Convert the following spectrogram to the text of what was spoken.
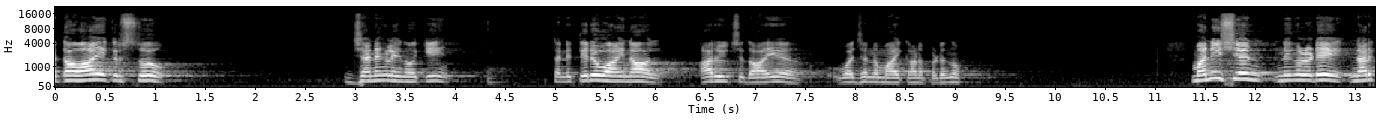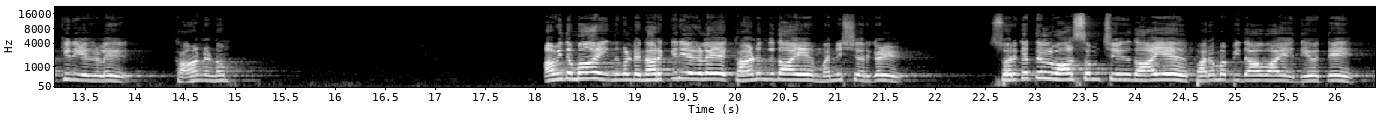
കത്താവായ ക്രിസ്തു ജനങ്ങളെ നോക്കി തന്റെ തെരുവായിനാൽ അറിയിച്ചതായ വചനമായി കാണപ്പെടുന്നു. മനുഷ്യൻ നിങ്ങളുടെ നർക്കിരിയകളെ കാണണം. അമിതമായി നിങ്ങളുടെ നർക്കിരിയകളെ കാണുന്നതായ മനുഷ്യർകൾ സ്വർഗത്തിൽ വാസം ചെയ്യുന്നതായ പരമപിതാവായ ദൈവത്തെ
